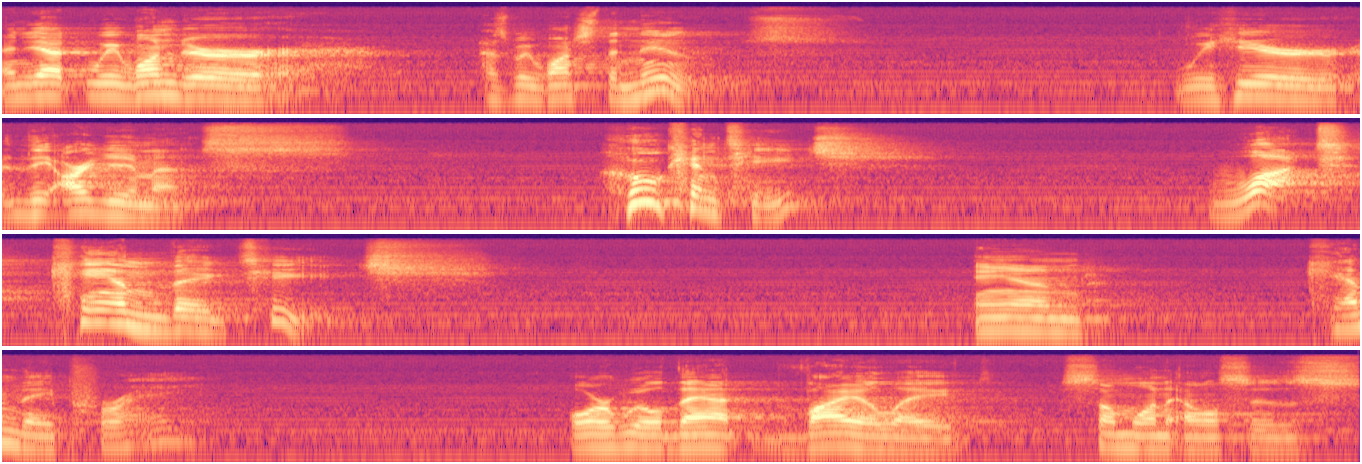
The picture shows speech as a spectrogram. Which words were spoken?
And yet we wonder as we watch the news, we hear the arguments who can teach? What can they teach? And can they pray? Or will that violate someone else's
